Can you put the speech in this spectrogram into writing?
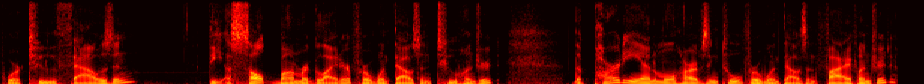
for 2000. The Assault Bomber glider for 1200. the party animal harvesting tool for 1500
